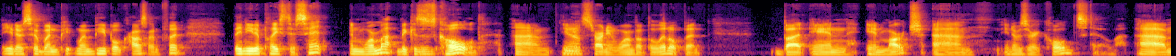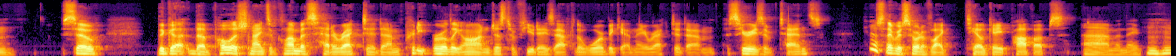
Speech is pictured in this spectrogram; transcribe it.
you know, so when pe- when people cross on foot, they need a place to sit and warm up because it's cold. Um, you yeah. know, starting to warm up a little bit, but in in March, um, you know, it was very cold still. Um, so the the Polish Knights of Columbus had erected um, pretty early on, just a few days after the war began. They erected um, a series of tents. You know, so they were sort of like tailgate pop ups, um, and they mm-hmm.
